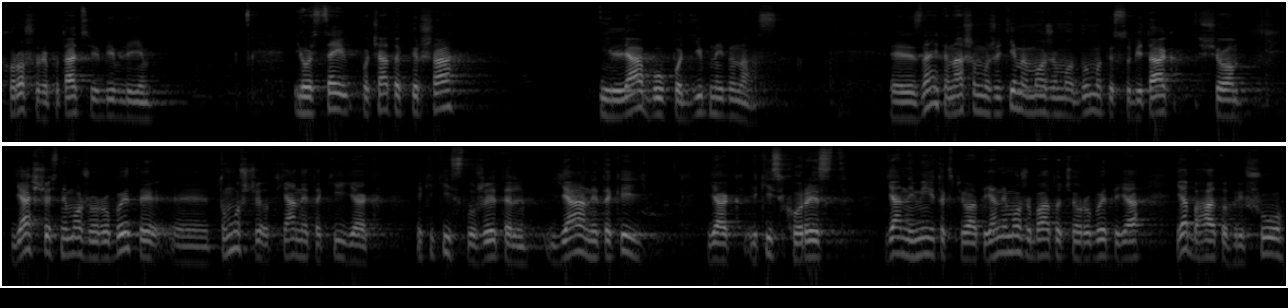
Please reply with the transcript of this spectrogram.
хорошу репутацію в Біблії. І ось цей початок вірша Ілля був подібний до нас. Е, Знаєте, в нашому житті ми можемо думати собі так, що я щось не можу робити, е, тому що от я не такий, як, як якийсь служитель, я не такий, як якийсь хорист, я не вмію так співати, я не можу багато чого робити, я, я багато грішу,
